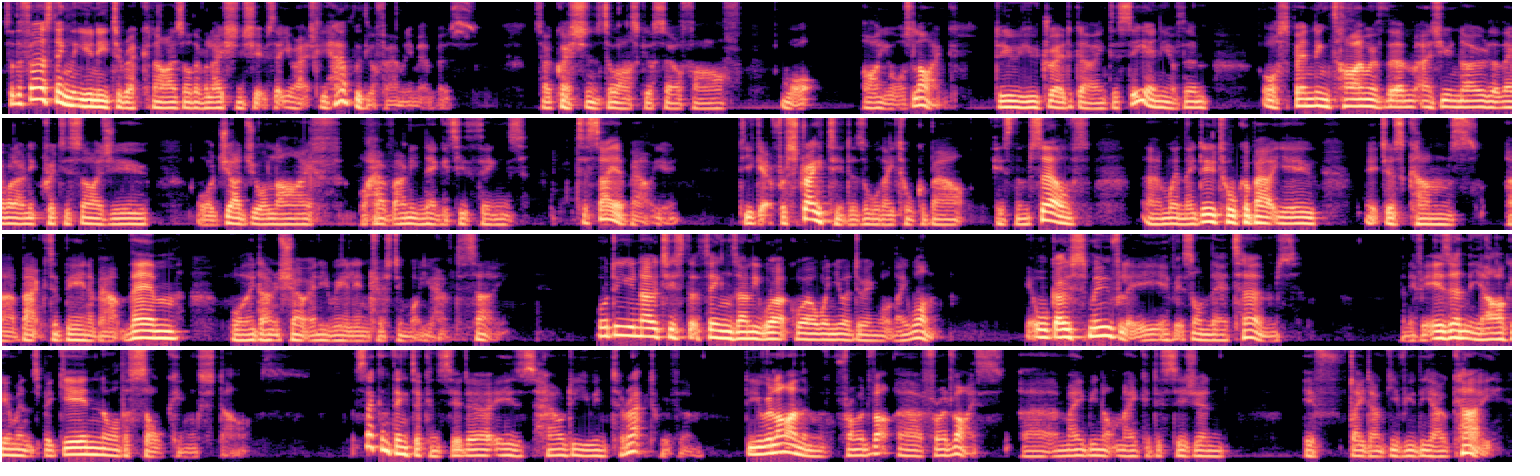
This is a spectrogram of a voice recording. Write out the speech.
So, the first thing that you need to recognize are the relationships that you actually have with your family members. So, questions to ask yourself are what are yours like? Do you dread going to see any of them or spending time with them as you know that they will only criticize you or judge your life or have only negative things to say about you? Do you get frustrated as all they talk about is themselves? And when they do talk about you, it just comes uh, back to being about them or they don't show any real interest in what you have to say? Or do you notice that things only work well when you are doing what they want? It all goes smoothly if it's on their terms. And if it isn't, the arguments begin or the sulking starts. The second thing to consider is how do you interact with them? Do you rely on them from adv- uh, for advice uh, and maybe not make a decision if they don't give you the okay?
